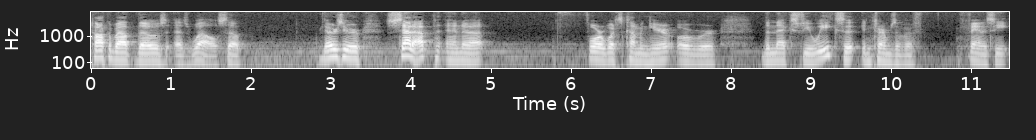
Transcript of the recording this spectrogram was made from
talk about those as well. So there's your setup and uh, for what's coming here over the next few weeks uh, in terms of a fantasy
